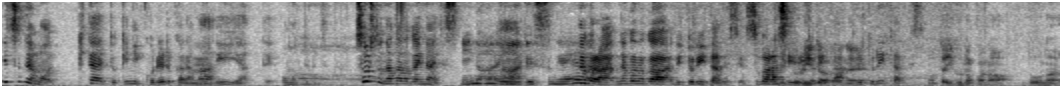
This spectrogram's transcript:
いつでも来たい時に来れるからまあうん。いいやって思ってるんです、あー。そういう人なかなかいないです。いないですね。だからなかなかリトリーターですよ。素晴らしいリトリーターリリトトリーターですまた行くのかな？どうなんや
